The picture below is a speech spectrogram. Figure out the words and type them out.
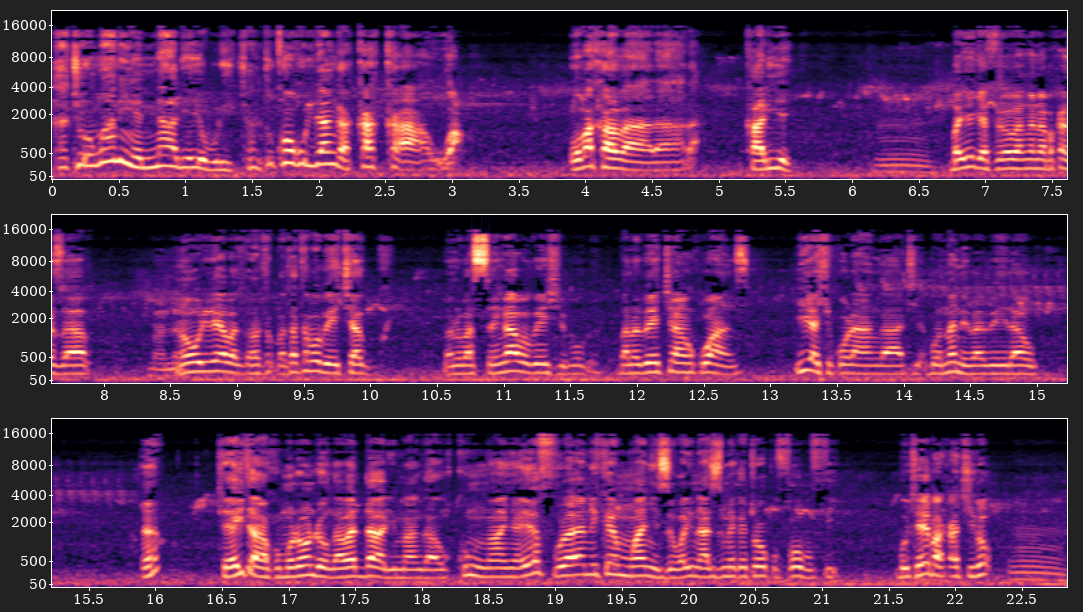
kati omwami yenna ali eyo buli kantu kowulira nga kakaawa oba kabaalaala kalye. Mm. bajja gyaffe babanga n'abakazi abo. Nowulira bat- batata bo bekyaggwe bano basenga abo bekibuga bano bekyankwanzi ye yakikolanga atya? Bonna ne babeerawo. Eh? teyayitanga ku mulondo nga badde alimanga okuŋŋaanya yefuulayanika emmwanyi ze wali nazimeketa okufa obufi. Buteye bakakiro Mm.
